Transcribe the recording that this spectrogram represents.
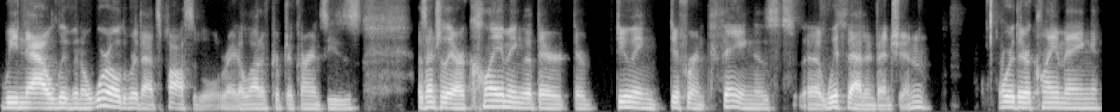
we now live in a world where that's possible, right? A lot of cryptocurrencies essentially are claiming that they're they're doing different things uh, with that invention, or they're claiming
